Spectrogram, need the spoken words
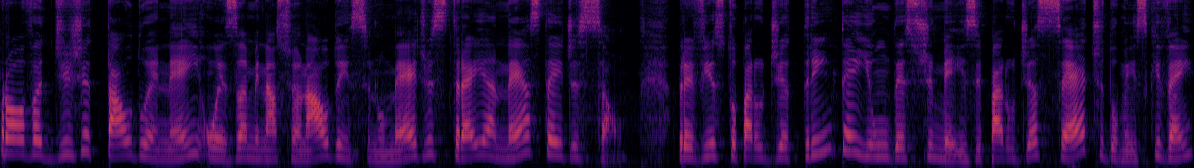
prova digital do Enem, o Exame Nacional do Ensino Médio, estreia nesta edição. Previsto para o dia 31 deste mês e para o dia 7 do mês que vem,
